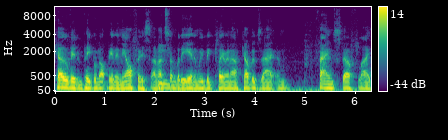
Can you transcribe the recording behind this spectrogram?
COVID and people not being in the office, I've had Mm. somebody in, and we've been clearing our cupboards out and found stuff like.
